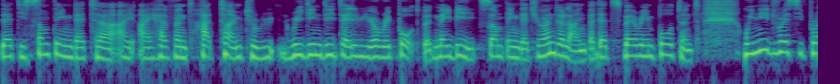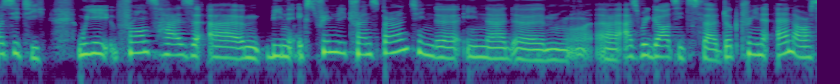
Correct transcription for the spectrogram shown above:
that is something that I, I, haven't had time to re read in detail your report, but maybe it's something that you underline. But that's very important. We need reciprocity. We France has um, been extremely transparent in the in the, um, as regards its doctrine and arsenal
